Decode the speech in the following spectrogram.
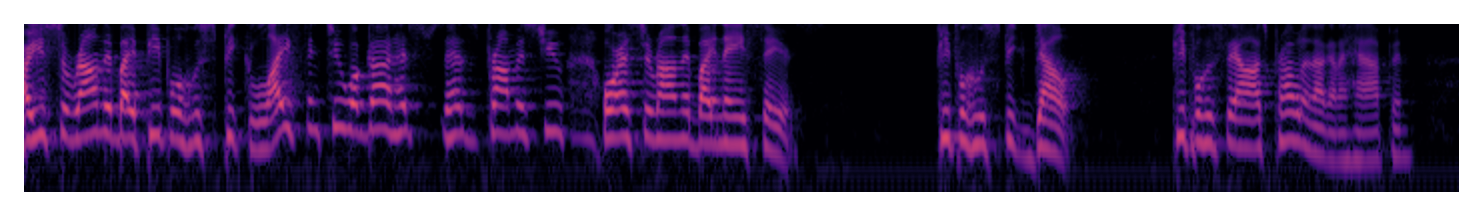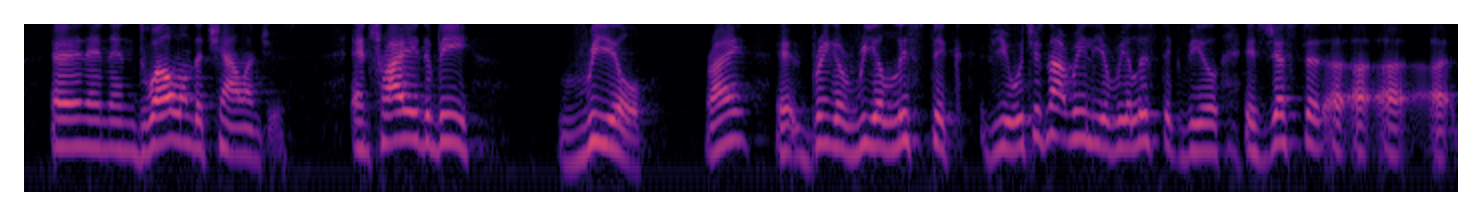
Are you surrounded by people who speak life into what God has, has promised you, or are you surrounded by naysayers? People who speak doubt, people who say, oh, it's probably not going to happen, and, and, and dwell on the challenges and try to be real, right? Eh, bring a realistic view, which is not really a realistic view, it's just a, a, a, a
